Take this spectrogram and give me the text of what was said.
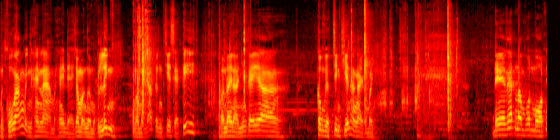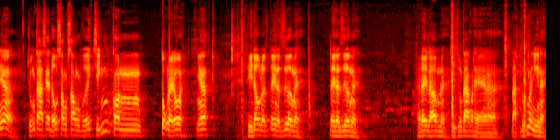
mình cố gắng mình hay làm, mình hay để cho mọi người một cái link mà mình đã từng chia sẻ kỹ. Còn đây là những cái à, công việc chinh chiến hàng ngày của mình. DZ 5V1 nhá. Chúng ta sẽ đấu song song với chính con tụ này thôi nhá. Thì đâu là, đây là dương này, đây là dương này. Ở đây là âm này, thì chúng ta có thể à, đặt đúng nó như này,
